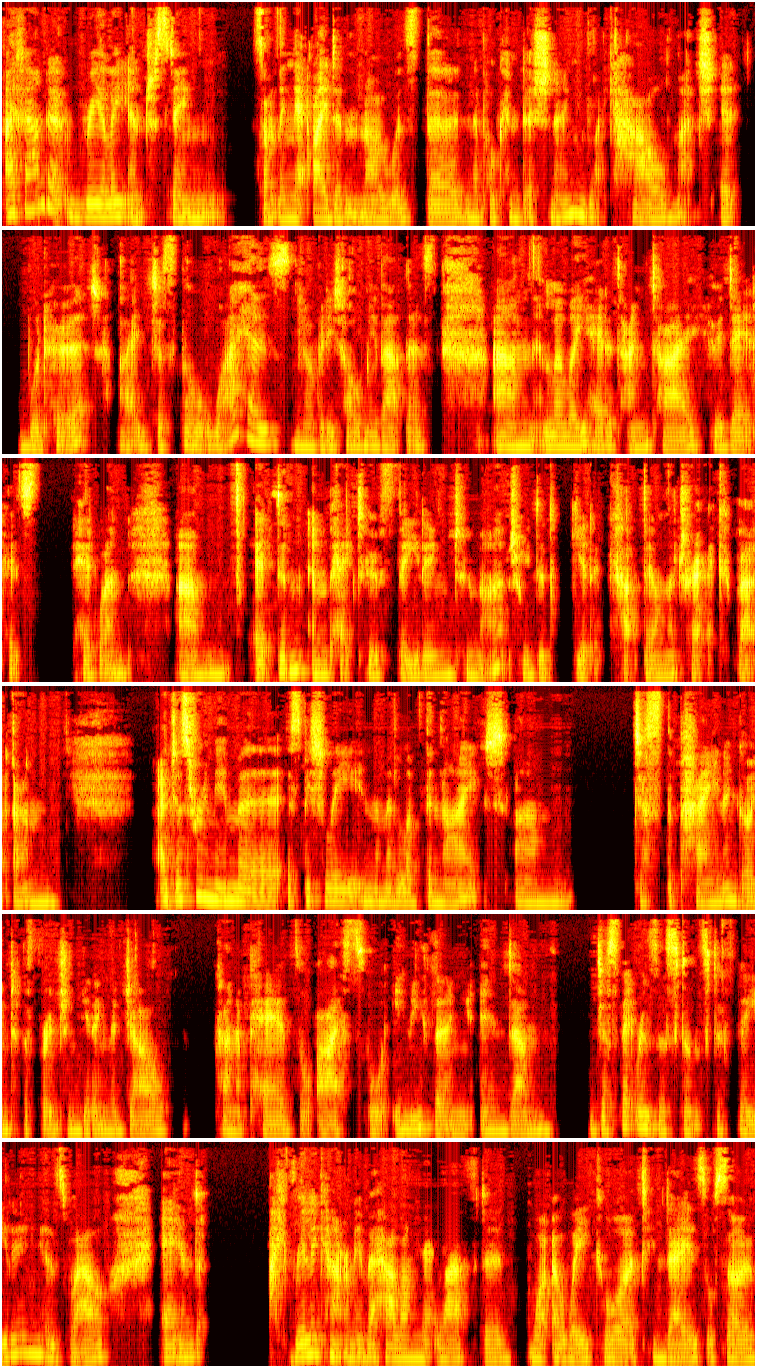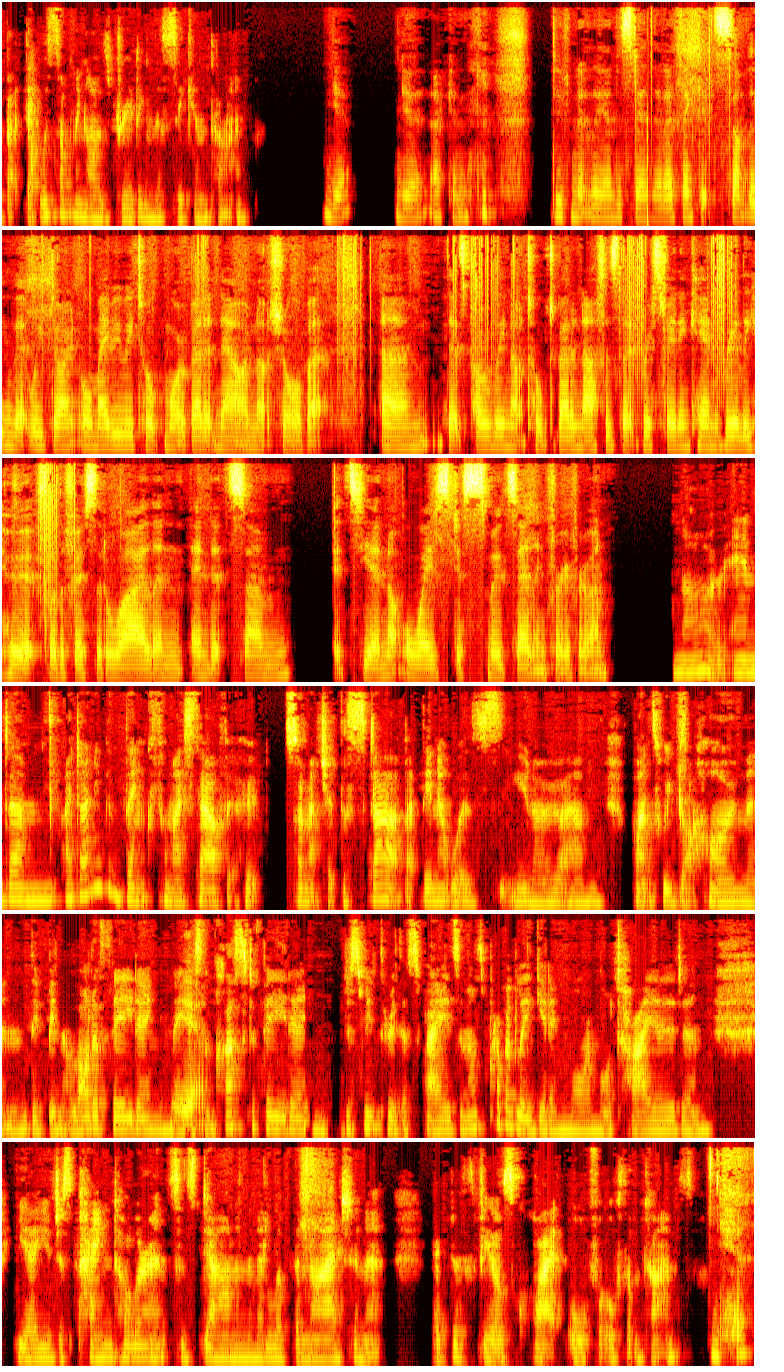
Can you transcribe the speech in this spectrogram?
I found it really interesting. Something that I didn't know was the nipple conditioning, like how much it would hurt. I just thought, why has nobody told me about this? Um, Lily had a tongue tie. Her dad has had one. Um, it didn't impact her feeding too much. We did get it cut down the track, but um, I just remember, especially in the middle of the night, um, just the pain and going to the fridge and getting the gel kind of pads or ice or anything, and um, just that resistance to feeding as well. And I really can't remember how long that lasted, what, a week or 10 days or so, but that was something I was dreading the second time. Yeah, yeah, I can definitely understand that. I think it's something that we don't, or maybe we talk more about it now, I'm not sure, but um, that's probably not talked about enough is that breastfeeding can really hurt for the first little while and, and it's, um, it's, yeah, not always just smooth sailing for everyone. No, and um, I don't even think for myself it hurt so much at the start, but then it was, you know, um, once we got home and there'd been a lot of feeding, maybe yeah. some cluster feeding, just went through this phase and I was probably getting more and more tired and yeah, your just pain tolerance is down in the middle of the night and it, it just feels quite awful sometimes. Yeah,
